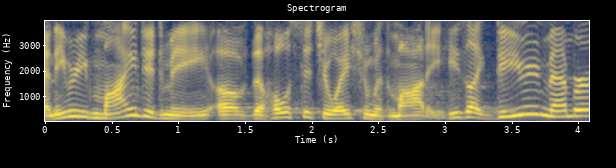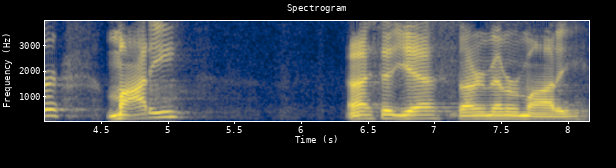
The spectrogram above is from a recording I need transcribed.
And he reminded me of the whole situation with Marty. He's like, Do you remember Marty? And I said, Yes, I remember Marty.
